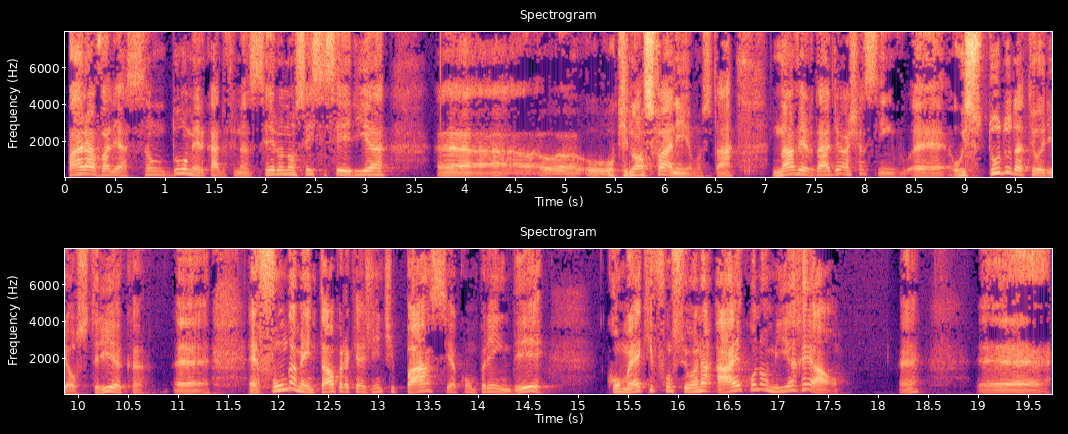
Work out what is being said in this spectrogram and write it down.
para avaliação do mercado financeiro, não sei se seria é, o, o, que nós faríamos, tá? Na verdade, eu acho assim, é, o estudo da teoria austríaca é, é fundamental para que a gente passe a compreender como é que funciona a economia real, né? É,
